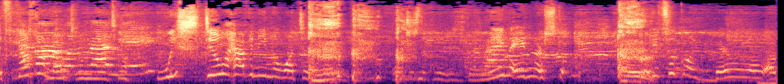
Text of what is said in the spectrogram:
if you guys don't know, we, need to, we still haven't even went to sleep. Which is the craziest thing. Me and Aiden are still. He took like barely a, a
